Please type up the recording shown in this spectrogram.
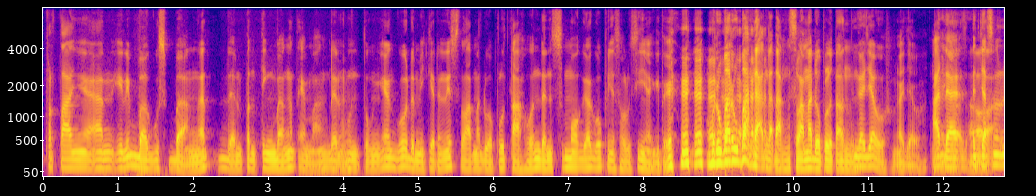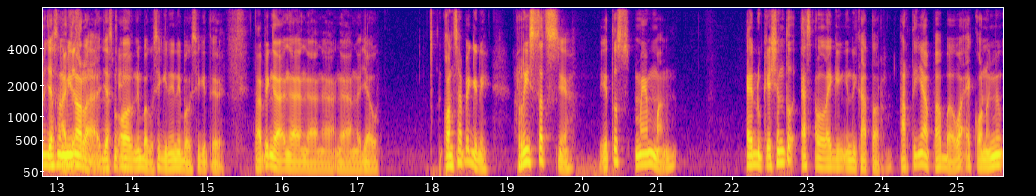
pertanyaan ini bagus banget dan penting banget emang dan Hmm. untungnya gue udah mikirin ini selama 20 tahun dan semoga gue punya solusinya gitu ya. berubah-ubah nggak nggak bang selama 20 tahun Nggak jauh, nggak jauh. Ada jauh. Oh, adjustment adjustment minor lah, adjustment, oke. Oh, ini bagusnya gini, ini bagusnya gitu. ya. Tapi nggak nggak nggak nggak nggak nggak jauh. Konsepnya gini, researchnya itu memang education tuh as a lagging indicator. Artinya apa? Bahwa ekonomi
